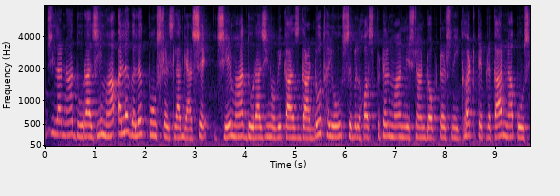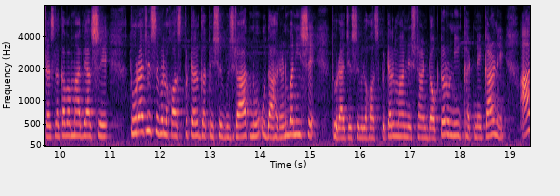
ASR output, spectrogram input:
જિલ્લાના ધોરાજીમાં અલગ અલગ પોસ્ટર્સ લાગ્યા છે, જેમાં ધોરાજીનો વિકાસ ગાંડો થયો, સિવિલ હોસ્પિટલમાં નિષ્ણાંત ડોક્ટર્સની ઘટ તે પ્રકારના પોસ્ટર્સ લગાવવામાં આવ્યા છે. ધોરાજી સિવિલ હોસ્પિટલ ગતિશીલ ગુજરાતનું ઉદાહરણ બની છે. ધોરાજી સિવિલ હોસ્પિટલમાં નિષ્ણાંત ડોક્ટરોની ઘટને કારણે આ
